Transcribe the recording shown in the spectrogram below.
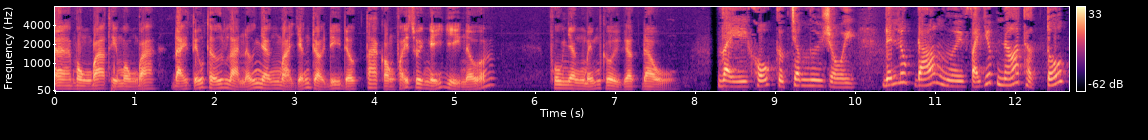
À, mùng ba thì mùng ba, đại tiểu thư là nữ nhân mà vẫn rời đi được, ta còn phải suy nghĩ gì nữa? Phu nhân mỉm cười gật đầu. Vậy khổ cực cho ngươi rồi, đến lúc đó ngươi phải giúp nó thật tốt,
